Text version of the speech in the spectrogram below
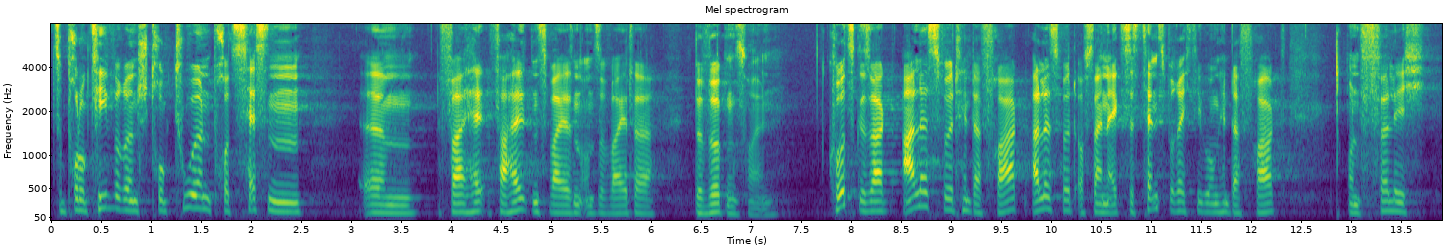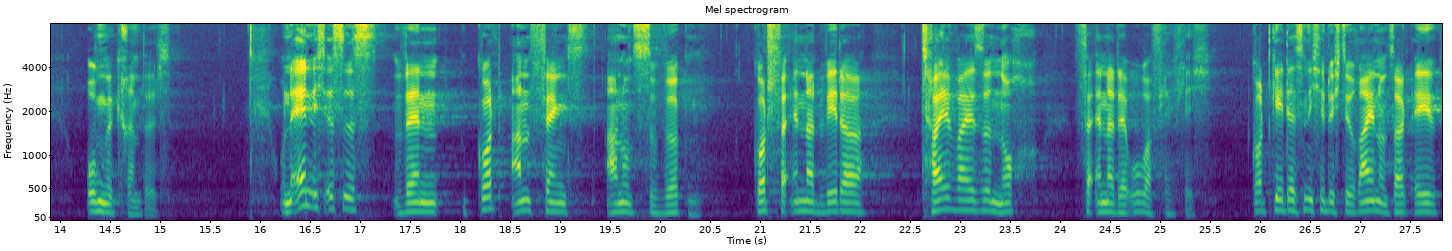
zu produktiveren Strukturen, Prozessen, ähm, Verhaltensweisen und so weiter bewirken sollen. Kurz gesagt, alles wird hinterfragt, alles wird auf seine Existenzberechtigung hinterfragt und völlig umgekrempelt. Und ähnlich ist es, wenn Gott anfängt an uns zu wirken. Gott verändert weder teilweise noch verändert er oberflächlich. Gott geht jetzt nicht hier durch die Reihen und sagt, ey,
